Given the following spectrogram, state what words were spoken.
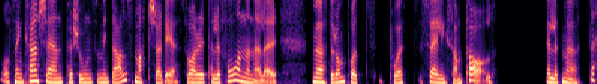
Och sen kanske en person som inte alls matchar det svarar i telefonen eller möter dem på ett, på ett säljsamtal eller ett möte.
